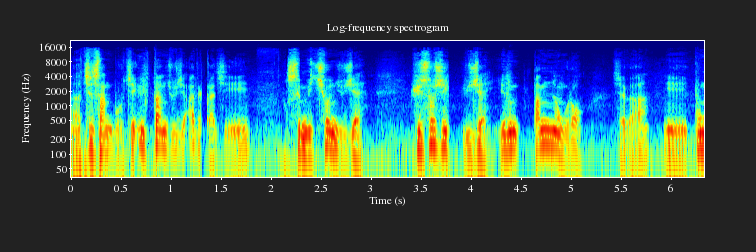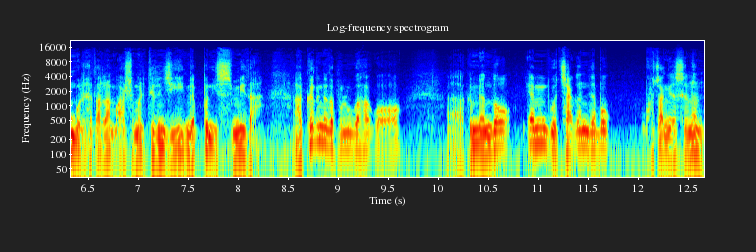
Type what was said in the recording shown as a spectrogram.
아, 지상부 제 1단 주제 아래까지 스미치온 유제, 희소식 유제 이런 단용으로 제가 이 분무를 해달라는 말씀을 드린 적이 몇 번 있습니다. 아, 그럼에도 불구하고 아, 금년도 M9 작은 대복 포장에서는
